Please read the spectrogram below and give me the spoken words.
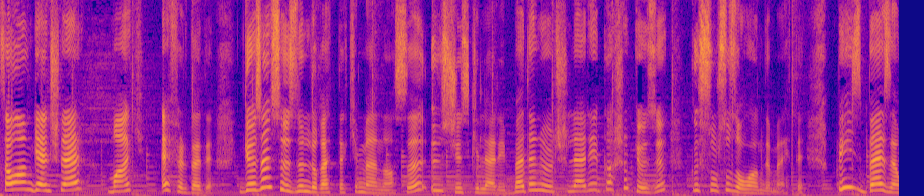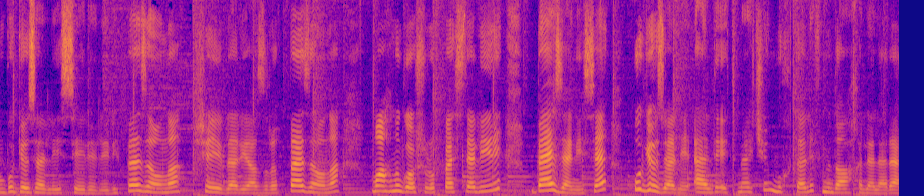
Salam gənclər, Mike efirdədir. Gözəl sözünün lüğətdəki mənası üz cizgiləri, bədən ölçüləri, qaşı gözü qüsursuz olan deməkdir. Biz bəzən bu gözəlliyi seyr edirik, bəzən ona şeirlər yazırıq, bəzən ona mahnı qoşuruq, bəstələyirik, bəzən isə bu gözəlliyi əldə etmək üçün müxtəlif müdaxilələrə,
